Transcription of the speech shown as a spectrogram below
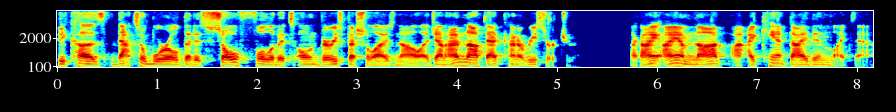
because that's a world that is so full of its own very specialized knowledge. And I'm not that kind of researcher. Like I, I am not, I can't dive in like that.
